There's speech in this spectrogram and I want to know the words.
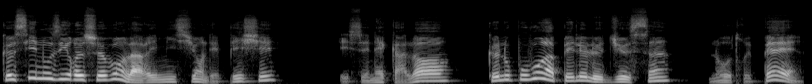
que si nous y recevons la rémission des péchés, et ce n'est qu'alors que nous pouvons appeler le Dieu saint notre Père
